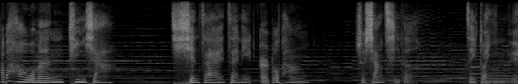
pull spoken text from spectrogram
好不好？我们听一下，现在在你耳朵旁所响起的。这一段音乐，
